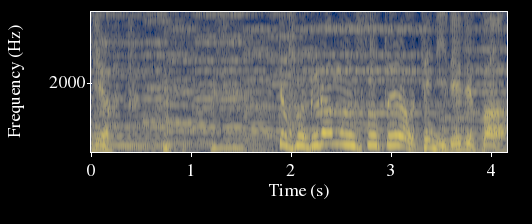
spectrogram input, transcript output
寝やがった。でもそのルラムン草というのを手に入れれば、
